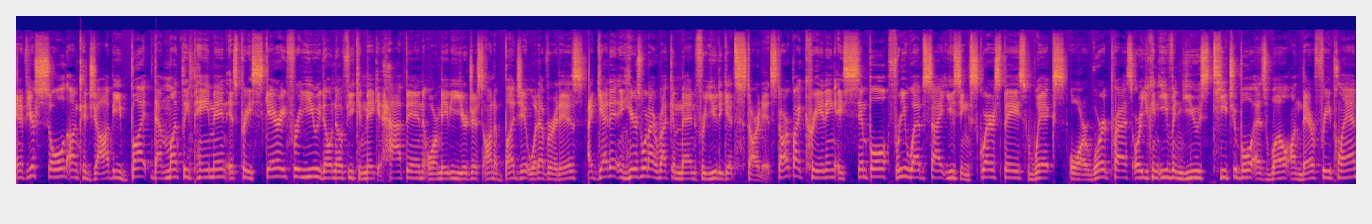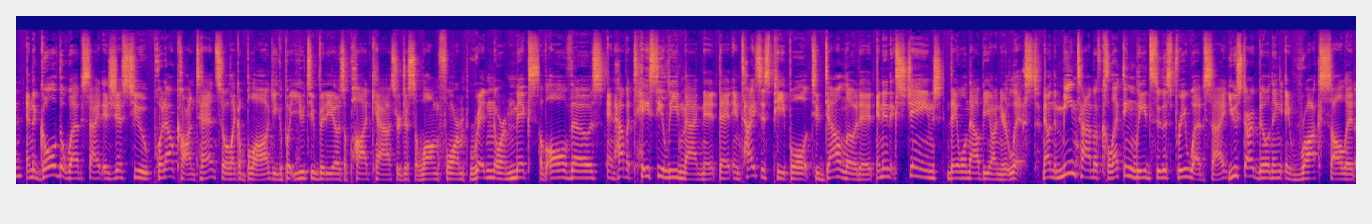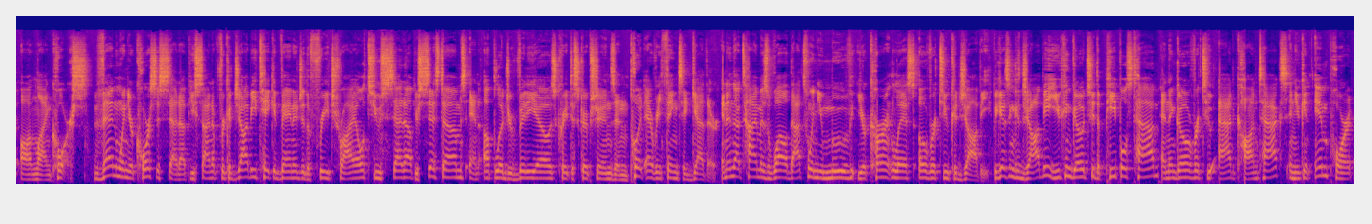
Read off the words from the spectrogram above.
And if you're sold on Kajabi, but that monthly payment is pretty scary for you, you don't know if you can make it happen, or maybe you're just on a budget, whatever it is, I get it. And here's what I recommend for you to get started. Start by creating creating a simple free website using Squarespace, Wix, or WordPress, or you can even use Teachable as well on their free plan. And the goal of the website is just to put out content. So like a blog, you could put YouTube videos, a podcast, or just a long form written or mix of all of those and have a tasty lead magnet that entices people to download it. And in exchange, they will now be on your list. Now, in the meantime of collecting leads through this free website, you start building a rock solid online course. Then when your course is set up, you sign up for Kajabi, take advantage of the free trial to set up your systems and upload your videos, create descriptions, and put everything together. And in that time as well, that's when you move your current list over to Kajabi. Because in Kajabi, you can go to the People's tab and then go over to Add Contacts and you can import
